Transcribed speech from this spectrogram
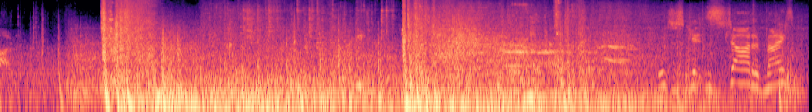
ammo. We're just getting started, mate.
